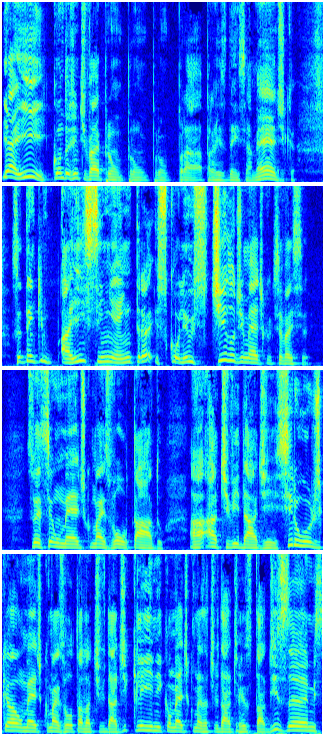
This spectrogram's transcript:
E aí, quando a gente vai para um, um, residência médica, você tem que. Aí sim entra escolher o estilo de médico que você vai ser. Você vai ser um médico mais voltado à atividade cirúrgica, um médico mais voltado à atividade clínica, um médico mais atividade de resultado de exames,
